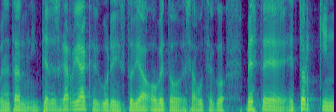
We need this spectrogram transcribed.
benetan interesgarriak gure historia hobeto ezagutzeko beste etorkin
